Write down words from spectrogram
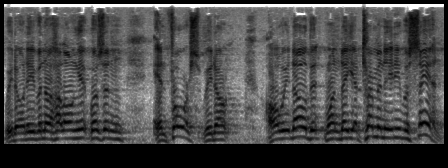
We don't even know how long it was in, in force. We don't, all we know that one day it terminated with sin.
